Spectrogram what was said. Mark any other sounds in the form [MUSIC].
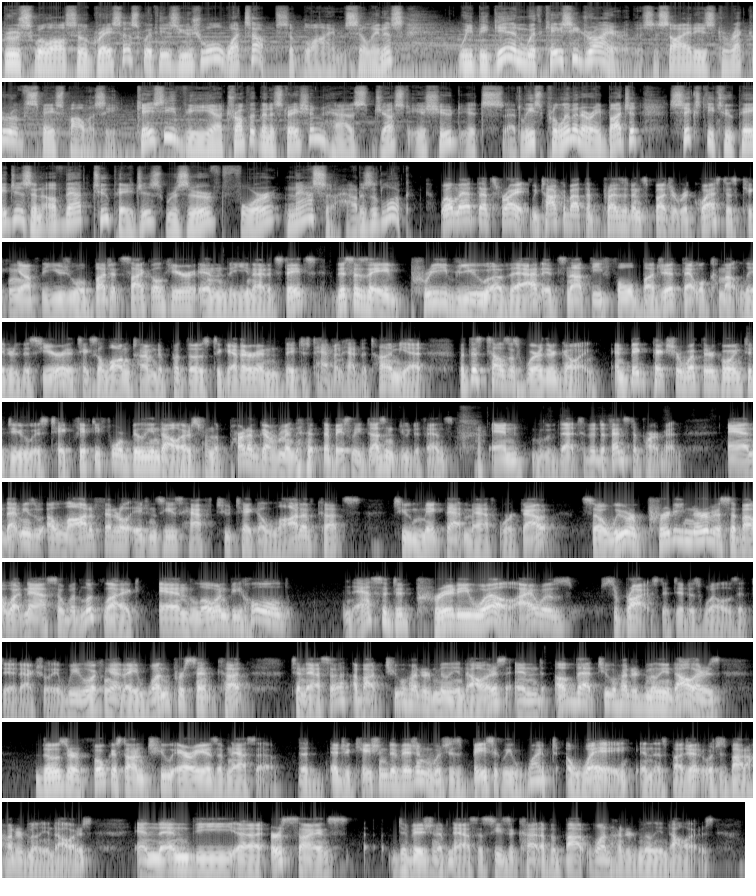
Bruce will also grace us with his usual What's Up sublime silliness. We begin with Casey Dreyer, the Society's Director of Space Policy. Casey, the uh, Trump administration has just issued its at least preliminary budget, 62 pages, and of that, two pages reserved for NASA. How does it look? Well, Matt, that's right. We talk about the president's budget request as kicking off the usual budget cycle here in the United States. This is a preview of that. It's not the full budget that will come out later this year. It takes a long time to put those together, and they just haven't had the time yet. But this tells us where they're going. And big picture, what they're going to do is take $54 billion from the part of government [LAUGHS] that basically doesn't do defense [LAUGHS] and move that to the Defense Department. And that means a lot of federal agencies have to take a lot of cuts to make that math work out. So we were pretty nervous about what NASA would look like. And lo and behold, NASA did pretty well. I was surprised it did as well as it did, actually. We were looking at a 1% cut to NASA, about $200 million. And of that $200 million, those are focused on two areas of NASA the education division, which is basically wiped away in this budget, which is about $100 million. And then the uh, Earth Science division of NASA sees a cut of about $100 million.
